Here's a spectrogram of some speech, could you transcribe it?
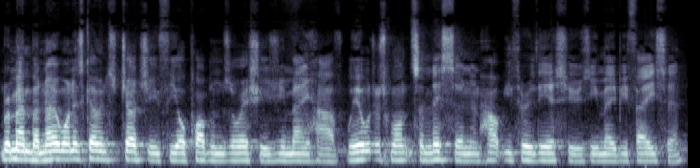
Remember, no one is going to judge you for your problems or issues you may have. We all just want to listen and help you through the issues you may be facing.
